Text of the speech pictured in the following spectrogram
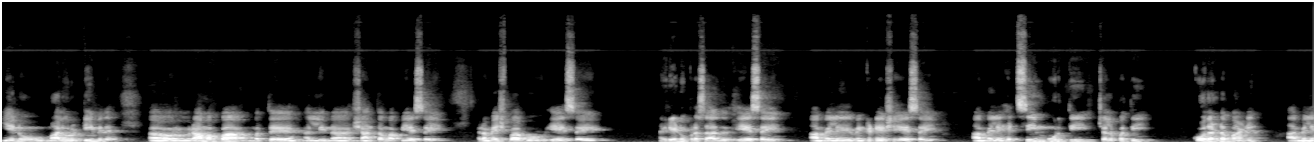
ಏನು ಮಾಲೂರು ಟೀಮ್ ಇದೆ. ರಾಮಪ್ಪ ಮತ್ತೆ ಅಲ್ಲಿನ Shanthamma P S I Ramesh Babu A S I Renu Prasad A S I ಆಮೇಲೆ ವೆಂಕಟೇಶ್ ಎ ಎಸ್ ಐ ಆಮೇಲೆ ಹೆಚ್ ಸಿ ಮೂರ್ತಿ, ಚಲಪತಿ, ಕೋದಂಡಪಾಣಿ, ಆಮೇಲೆ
